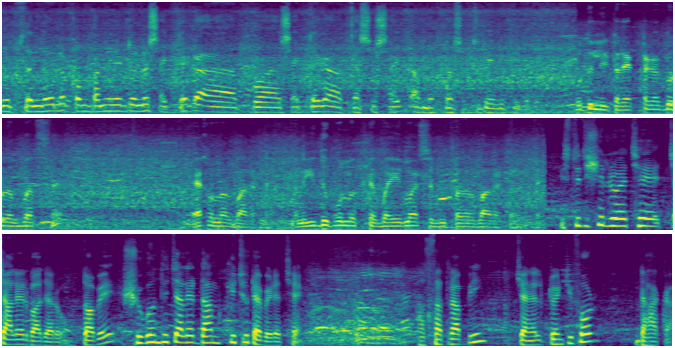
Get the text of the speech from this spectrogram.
রূপচন্দ্র হলো কোম্পানির রেট হলো ষাট টাকা ষাট টাকা চারশো ষাট আমরা পঁয়ষট্টি টাকা বিক্রি করি। প্রতি লিটার এক টাকা করে বাড়ছে। এখন আর বাড়ে না। মানে ঈদ উপলক্ষে বা এই মাসের ভিতরে আর বাড়ে না। স্থিতিশীল রয়েছে চালের বাজারও তবে সুগন্ধি চালের দাম কিছুটা বেড়েছে। Hasnat Rabbi channel twenty Dhaka.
